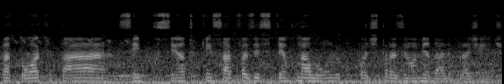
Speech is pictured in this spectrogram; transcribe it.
para Tóquio tá 100%, quem sabe fazer esse tempo na longa que pode trazer uma medalha para a gente.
